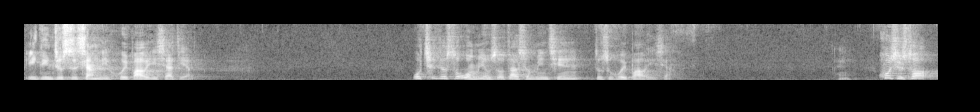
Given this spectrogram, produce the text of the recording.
一定就是向你汇报一下这样。我确实说我们有时候在神面前就是汇报一下或许说。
